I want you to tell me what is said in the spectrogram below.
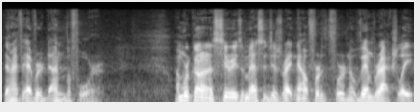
than I've ever done before? I'm working on a series of messages right now for, for November, actually.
